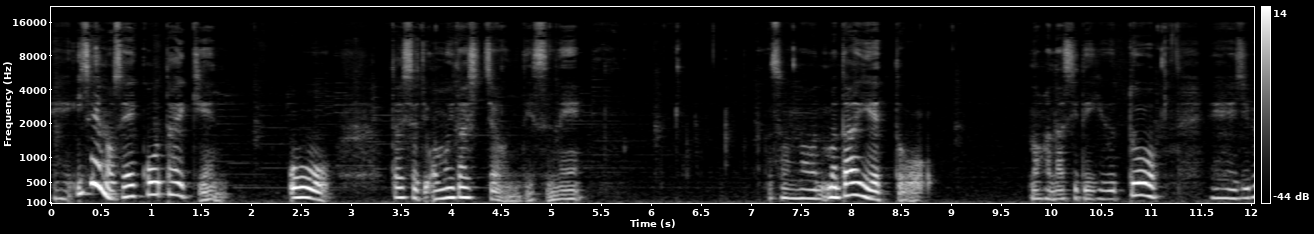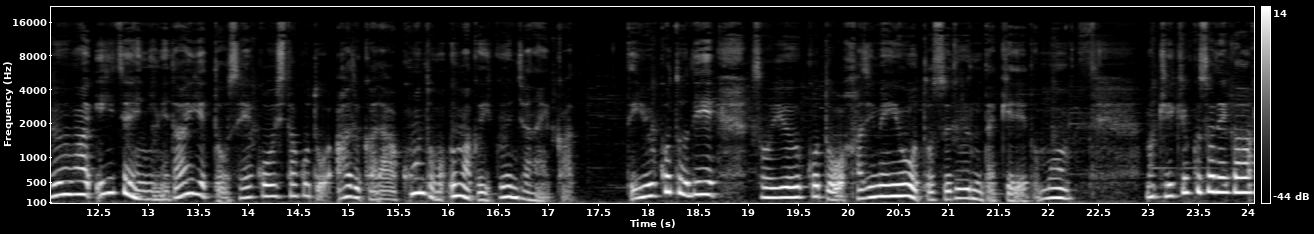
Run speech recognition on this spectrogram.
え、以前の成功体験を私たち思い出しちゃうんですね。そのまあ、ダイエットの話で言うと、えー、自分は以前にねダイエットを成功したことがあるから今度もうまくいくんじゃないかっていうことでそういうことを始めようとするんだけれども、まあ、結局それが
